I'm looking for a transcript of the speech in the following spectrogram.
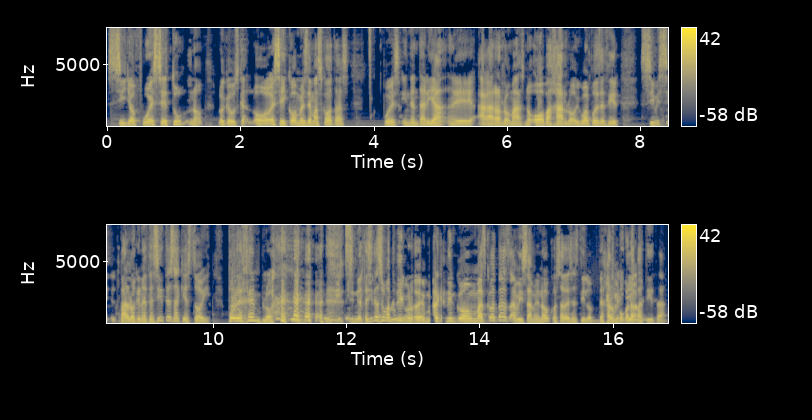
si yo fuese tú, ¿no? Lo que busca, o ese e-commerce de mascotas, pues intentaría eh, agarrarlo más, ¿no? O bajarlo. Igual puedes decir, si, si- para lo que necesites, aquí estoy. Por ejemplo, si necesitas un artículo de marketing con mascotas, avísame, ¿no? Cosa de ese estilo. Dejar un poco la patita,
